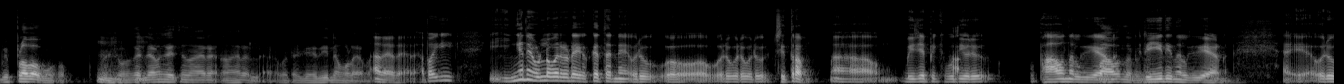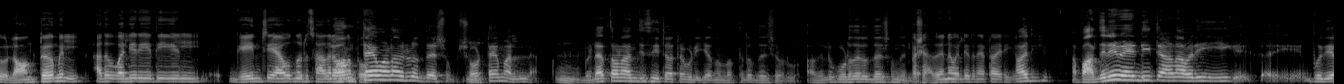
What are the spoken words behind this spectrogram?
വിപ്ലവ മുഖം. ഷോൺ കല്യാണം കഴിച്ച മറ്റേ ജയദീന്റെ മോളെയാണ്. അതെ അതെ അതെ. അപ്പോൾ ഈ ഇങ്ങനെയുള്ളവരുടെ ഇങ്ങനെയുള്ളവരുടെയൊക്കെ തന്നെ ഒരു ഒരു ഒരു ഒരു ചിത്രം ബി ജെ പിക്ക് പുതിയൊരു ഭാവം നൽകുകയാണ് രീതി നൽകുകയാണ്. ഒരു ലോങ് ടേമിൽ അത് വലിയ രീതിയിൽ ഗെയിൻ ചെയ്യാവുന്ന ഒരു സാധനം ലോങ് ടൈം ആണ് അവരുടെ ഉദ്ദേശം. ഷോർട്ട് ടൈം അല്ല. ഇവിടെ എത്തോളം അഞ്ച് സീറ്റ് ഒറ്റ പിടിക്കുക എന്നുള്ള. അത്ര ഉദ്ദേശമുള്ളൂ അതിൽ കൂടുതൽ ഉദ്ദേശമൊന്നുമില്ല. പക്ഷെ അത് തന്നെ വലിയൊരു നേട്ടമായിരിക്കും. ആയിരിക്കും. അപ്പം അതിന് വേണ്ടിയിട്ടാണ് അവർ ഈ പുതിയ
